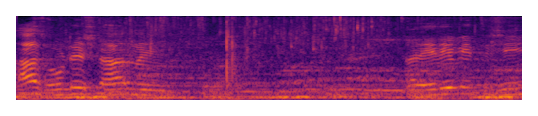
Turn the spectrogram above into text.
ਆਹ ਛੋਟੇ ਸਟਾਰ ਨੇ। ਆ ਇਹਦੇ ਵੀ ਤੁਸੀਂ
